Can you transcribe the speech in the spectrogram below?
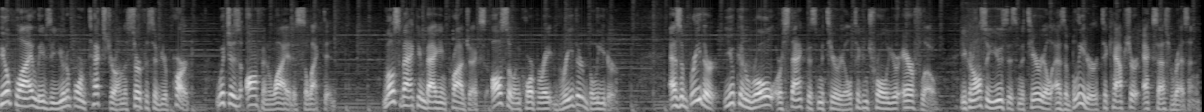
Peel ply leaves a uniform texture on the surface of your part, which is often why it is selected. Most vacuum bagging projects also incorporate breather bleeder. As a breather, you can roll or stack this material to control your airflow. You can also use this material as a bleeder to capture excess resin.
